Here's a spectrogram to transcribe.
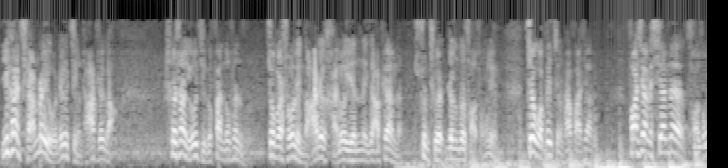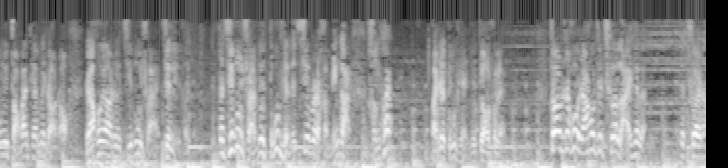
一看前面有这个警察执岗，车上有几个贩毒分子。就把手里拿这个海洛因的鸦片呢，顺车扔到草丛里，结果被警察发现了。发现了，先在草丛里找半天没找着，然后让这个缉毒犬进里头去。这缉毒犬对毒品的气味很敏感，很快把这毒品就叼出来了。叼之后，然后这车拦下来，这车上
